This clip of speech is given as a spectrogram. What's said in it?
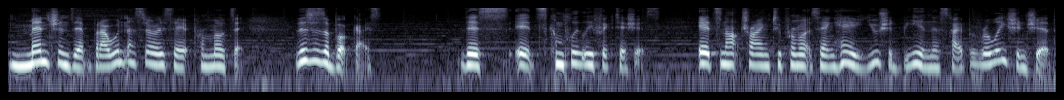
mentions it, but I wouldn't necessarily say it promotes it. This is a book, guys. This, it's completely fictitious. It's not trying to promote saying, hey, you should be in this type of relationship.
